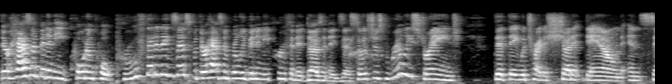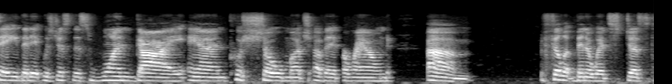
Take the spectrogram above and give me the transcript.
there hasn't been any quote unquote proof that it exists, but there hasn't really been any proof that it doesn't exist. So it's just really strange that they would try to shut it down and say that it was just this one guy and push so much of it around um Philip Bennewitz just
